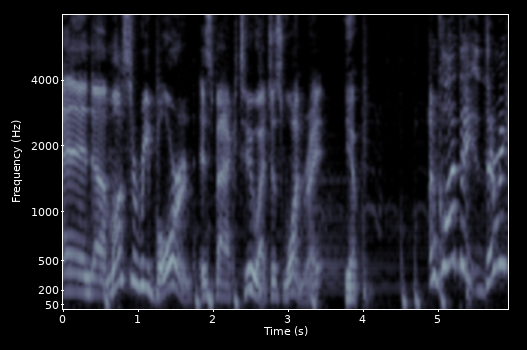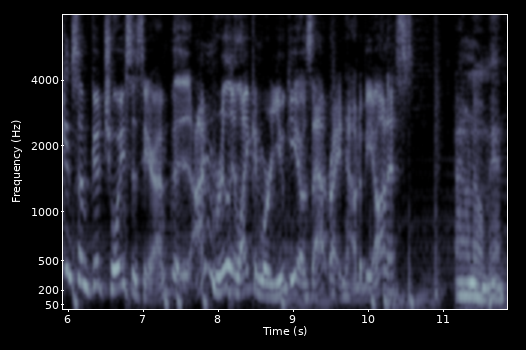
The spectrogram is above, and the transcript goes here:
And uh, Monster Reborn is back too at just one, right? Yep. I'm glad they they're making some good choices here. I'm good. I'm really liking where Yu-Gi-Oh's at right now, to be honest. I don't know, man.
